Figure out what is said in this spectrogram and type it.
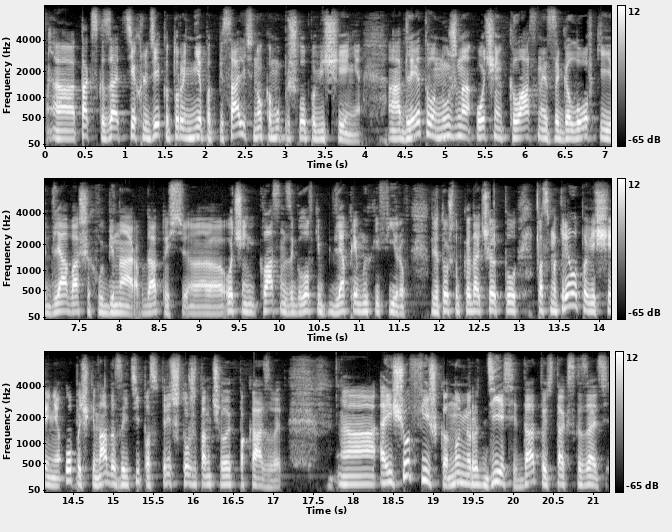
так сказать, тех людей, которые не подписались, но кому пришло оповещение. А, для этого нужно очень классные заголовки для ваших вебинаров, да, то есть э, очень классные заголовки для прямых эфиров, для того, чтобы когда человек посмотрел оповещение, опачки, надо зайти посмотреть, что же там человек показывает. А, а еще фишка номер 10, да, то есть, так сказать,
